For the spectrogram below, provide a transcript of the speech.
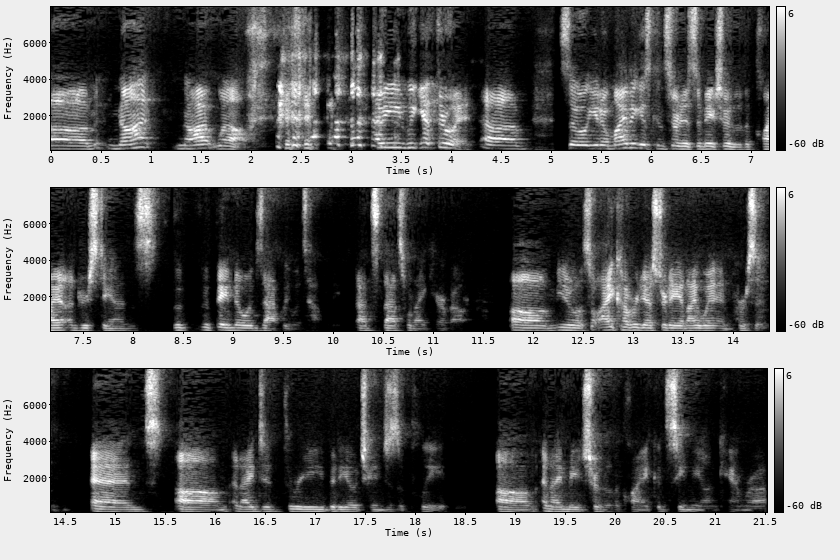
um, not not well. I mean, we get through it. Um, so you know, my biggest concern is to make sure that the client understands that, that they know exactly what's happening. That's that's what I care about. Um, you know, so I covered yesterday, and I went in person, and um, and I did three video changes of plea, um, and I made sure that the client could see me on camera,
